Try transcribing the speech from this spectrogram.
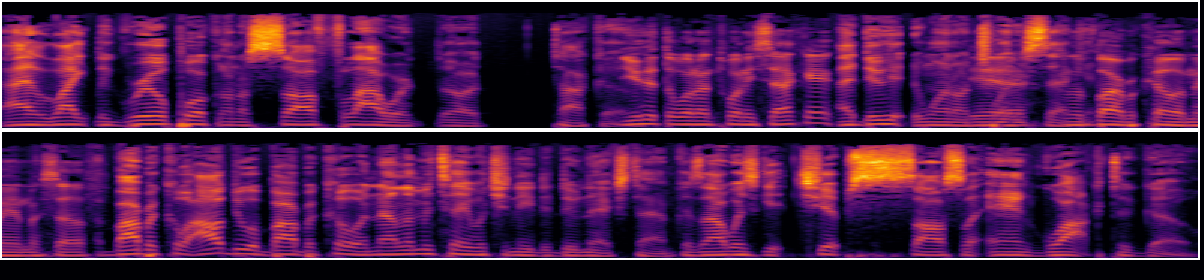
I like the grilled pork on a soft flour uh, taco. you hit the one on twenty second. I do hit the one on yeah, twenty I'm a barbacoa man myself. barbacoa. I'll do a barbacoa. Now let me tell you what you need to do next time because I always get chips, salsa, and guac to go.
